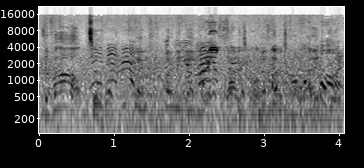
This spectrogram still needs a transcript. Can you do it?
It's a foul. It's a, yeah, that was cool. That was cool.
